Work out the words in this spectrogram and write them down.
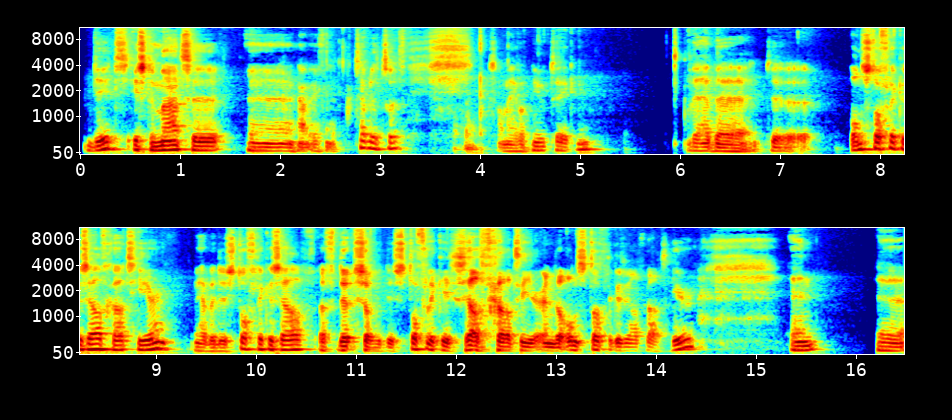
dit is de mate, uh, gaan we even naar de tablet terug, ik zal hem even opnieuw tekenen. We hebben de onstoffelijke zelf gehad hier, we hebben de stoffelijke zelf, of de, sorry, de stoffelijke zelf hier en de onstoffelijke zelf hier. En uh,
